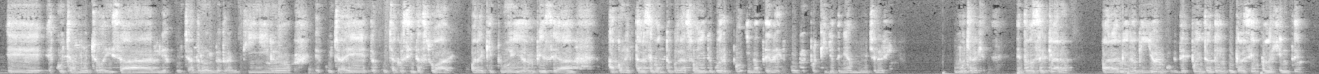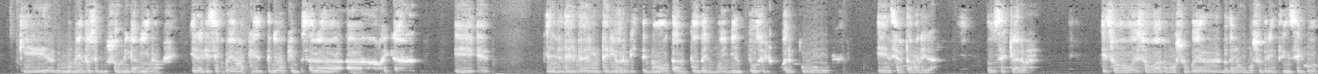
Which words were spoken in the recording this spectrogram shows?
eh, escucha mucho a Izar, le escucha a Troilo tranquilo, escucha esto, escucha cositas suaves, para que tu oído empiece a, a conectarse con tu corazón y tu cuerpo y no te desfoques, porque yo tenía mucha energía, mucha energía. Entonces, claro, para mí lo que yo después traté de inculcar siempre a la gente, que en algún momento se cruzó en mi camino, era que siempre que, teníamos que empezar a, a, bailar eh, del, del, interior, ¿viste? No tanto del movimiento del cuerpo en cierta manera. Entonces, claro, eso eso va como súper, lo tengo como súper intrínseco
